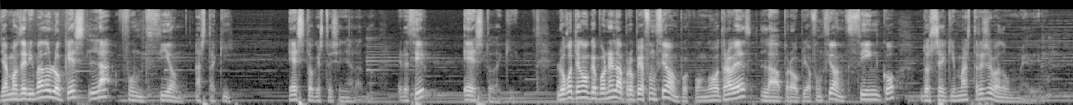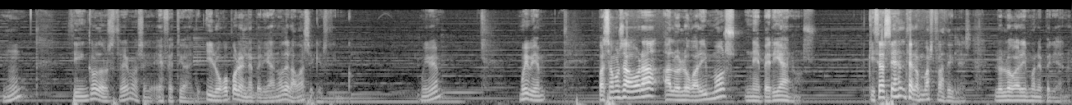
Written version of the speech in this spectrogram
Ya hemos derivado lo que es la función hasta aquí, esto que estoy señalando es decir, esto de aquí. Luego tengo que poner la propia función, pues pongo otra vez la propia función, 5, 2x más 3 elevado a un medio. 5, 2, 3, más, efectivamente. Y luego por el neperiano de la base, que es 5. Muy bien. Muy bien. Pasamos ahora a los logaritmos neperianos. Quizás sean de los más fáciles, los logaritmos neperianos.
